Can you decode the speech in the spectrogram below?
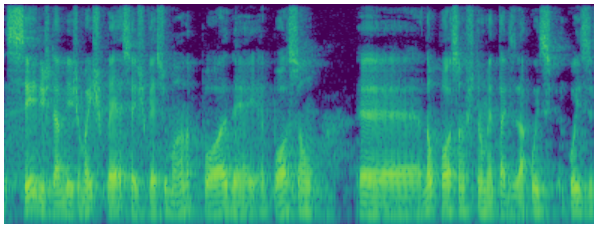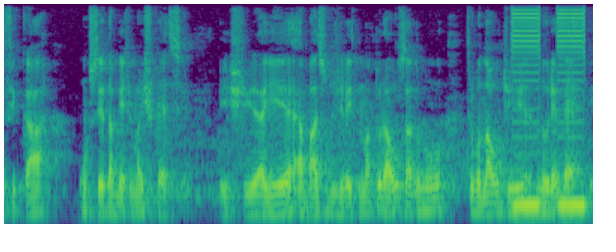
seres da mesma espécie, a espécie humana, podem, é, possam, é, não possam instrumentalizar, coisificar um ser da mesma espécie. Este aí é a base do direito natural usado no Tribunal de Nuremberg.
